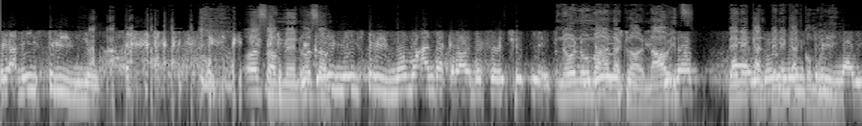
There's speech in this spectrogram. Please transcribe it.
re are mainstream no. Awesome, man. Awesome. going mainstream, no more underground yet. No, no more underground. Now it's Benekan, Benekan ko malling. Now we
